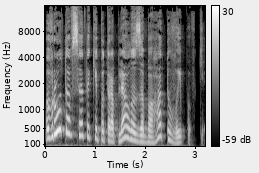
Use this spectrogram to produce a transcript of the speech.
В рота все-таки потрапляло забагато випивки.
